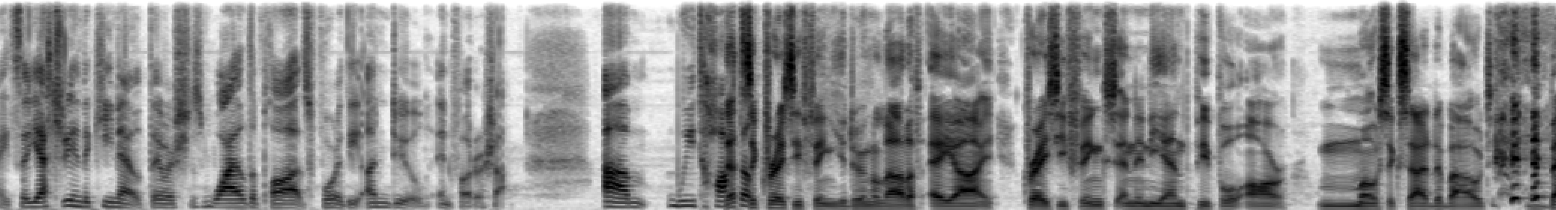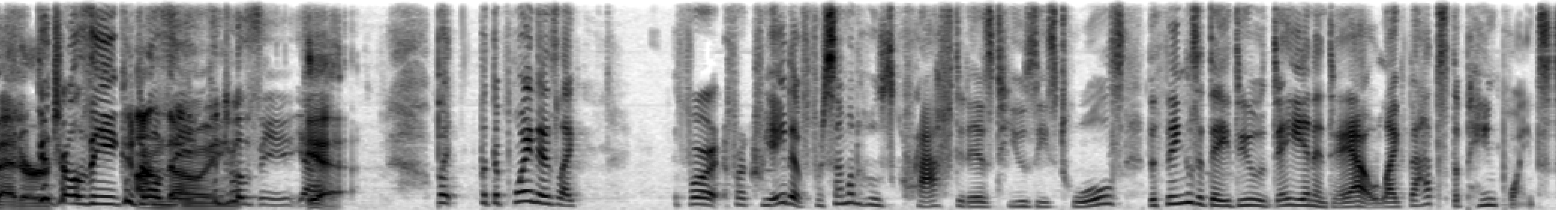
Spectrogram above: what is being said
right? So yesterday in the keynote, there was just wild applause for the undo in Photoshop. Um, we talked. That's a crazy thing. You're doing a lot of AI crazy things, and in the end, people are most excited about better. control Z, Control Z, Control Z. Yeah. yeah. But but the point is like for for creative for someone whose craft it is to use these tools the things that they do day in and day out like that's the pain point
